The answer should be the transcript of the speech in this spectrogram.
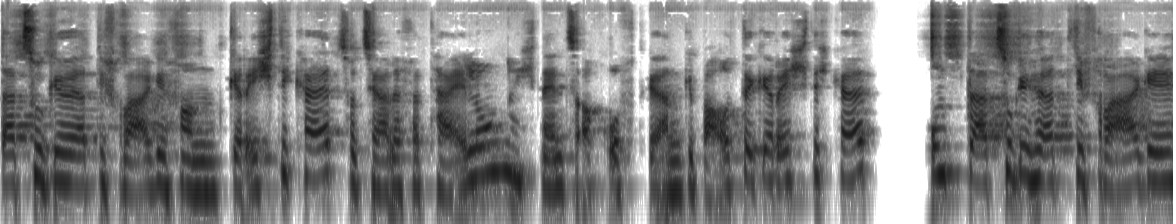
Dazu gehört die Frage von Gerechtigkeit, sozialer Verteilung. Ich nenne es auch oft gern gebaute Gerechtigkeit. Und dazu gehört die Frage,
